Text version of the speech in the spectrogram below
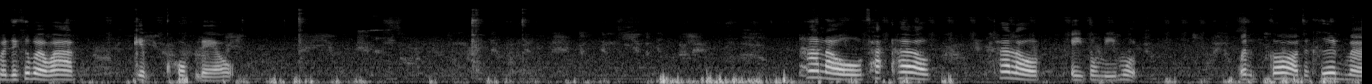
มันจะขึ้นมาว่า เก็บครบแล้วถ้าเราถ้าถ้าเราถ้าเราไอ้ตรงนี้หมด มันก็จะขึ้นมา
